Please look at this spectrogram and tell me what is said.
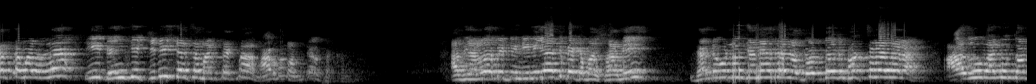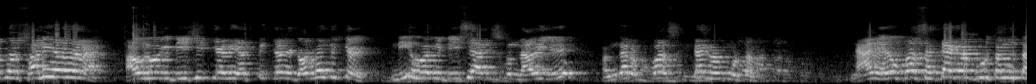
ಕೆಲಸ ಮಾಡಲ್ಲ ಈ ಬೆಂಕಿ ಕಿಡಿ ಕೆಲಸ ಮಾಡ್ತಕ್ಕ ಮಾಡ್ಬೋದು ಅಂತ ಹೇಳ್ತಕ್ಕಂಥ. ಅದನ್ನೆಲ್ಲ ಬಿಟ್ಟು ನಿನಗ್ಯಾಕೆ ಬೇಕಪ್ಪ ಸ್ವಾಮಿ? ದಂಡುಗುಂಡ ಜನ ಇದಾರ ದೊಡ್ಡ ದೊಡ್ಡ ಭಕ್ತರು ಅದು ಬಂದು ದೊಡ್ಡ ದೊಡ್ಡ ಸ್ವಾಮಿಗಳು ಅವ್ರು ಹೋಗಿ ಡಿ ಸಿ ಕೇಳಿ ಎಸ್ ಪಿ ಕೇಳಿ ಗೌರ್ಮೆಂಟ್ ಕೇಳಿ. ನೀವು ಹೋಗಿ ಡಿ ಸಿ ಆಫೀಸ್ ಬಂದು ನಾಳೆಗೆ ಹಂಗಾರ ಒಬ್ಬ ಸತ್ಯಾಗ್ರಹ ಕೊಡ್ತಾನ. ನಾಳೆ ಒಬ್ಬ ಸತ್ಯಾಗ್ರಹ ಕೊಡ್ತಾನಂತ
